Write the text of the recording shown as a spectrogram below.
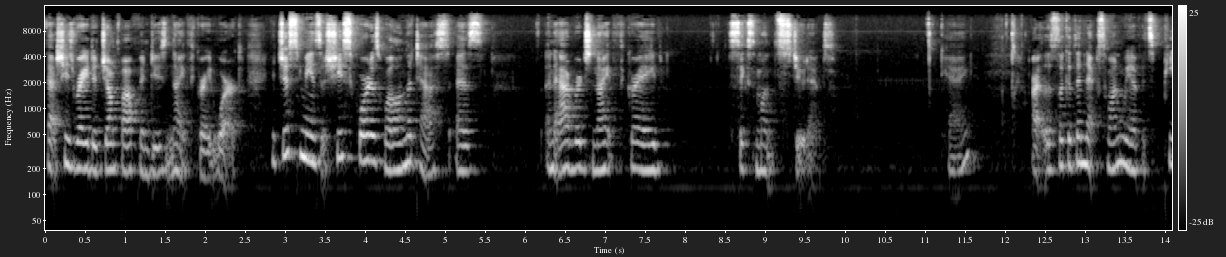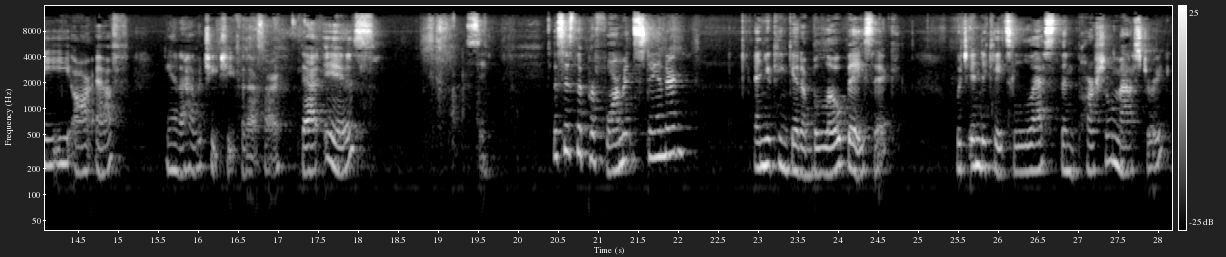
that she's ready to jump up and do ninth grade work. It just means that she scored as well on the test as an average ninth grade six month student. Okay. All right, let's look at the next one. We have its PERF, and I have a cheat sheet for that, sorry. That is, see, this is the performance standard, and you can get a below basic, which indicates less than partial mastery.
